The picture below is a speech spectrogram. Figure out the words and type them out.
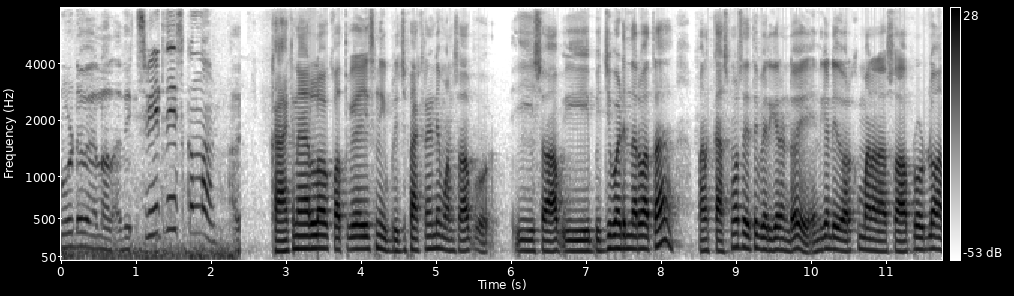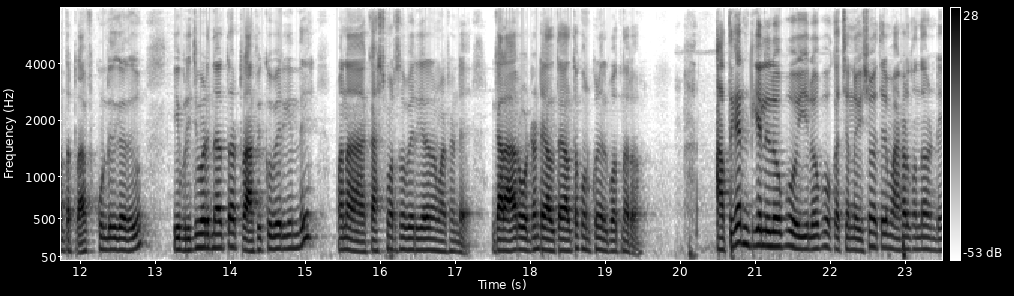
రోడ్డు వెళ్ళాలి అది. స్వీట్ తీసుకుందాం. కాకినాడలో కొత్తగా వేసిన ఈ బ్రిడ్జ్ పక్కనండి మన షాపు. ఈ షాప్ ఈ బ్రిడ్జ్ పడిన తర్వాత మన కస్టమర్స్ అయితే పెరిగారండి. ఎందుకంటే ఇదివరకు మన షాప్ రోడ్లో అంత ట్రాఫిక్ ఉండేది కాదు. ఈ బ్రిడ్జ్ పడిన తర్వాత ట్రాఫిక్ పెరిగింది. మన కస్టమర్స్ పెరిగారు అనమాట అండి. ఇంకా అలా రోడ్ అంటే వెళ్తా వెళ్తా కొనుక్కొని వెళ్ళిపోతున్నారు. అత్తగారి ఇంటికి వెళ్ళే లోపు ఈ లోపు ఒక చిన్న విషయం అయితే మాట్లాడుకుందాం అండి.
